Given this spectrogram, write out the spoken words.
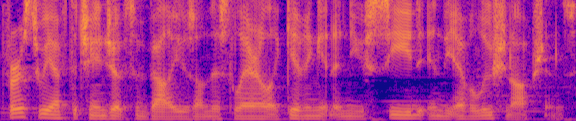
First, we have to change up some values on this layer like giving it a new seed in the evolution options.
